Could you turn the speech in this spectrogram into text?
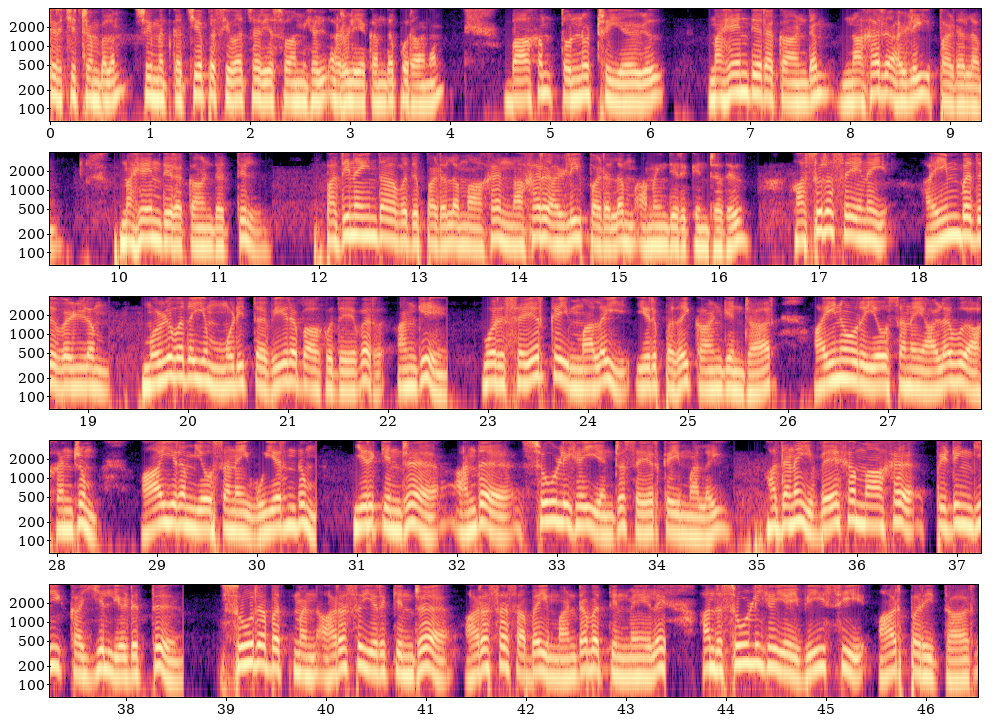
திருச்சிற்றம்பலம் ஸ்ரீமத் கச்சியப்ப சிவாச்சாரிய சுவாமிகள் அருளிய கந்த புராணம். பாகம் தொன்னூற்றி ஏழு மகேந்திர காண்டம் நகர் அழி படலம். மகேந்திர காண்டத்தில் பதினைந்தாவது படலமாக நகர் அழி படலம் அமைந்திருக்கின்றது. அசுரசேனை ஐம்பது வெள்ளம் முழுவதையும் முடித்த வீரபாகுதேவர் அங்கே ஒரு செயற்கை மலை இருப்பதை காண்கின்றார். ஐநூறு யோசனை அளவு அகன்றும் ஆயிரம் யோசனை உயர்ந்தும் இருக்கின்ற அந்த சூளிகை என்ற செயற்கை மலை அதனை வேகமாக பிடுங்கி கையில் எடுத்து சூரபத்மன் அரசு இருக்கின்ற அரச சபை மண்டபத்தின் மேலே அந்த சூளிகையை வீசி ஆர்ப்பரித்தார்.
